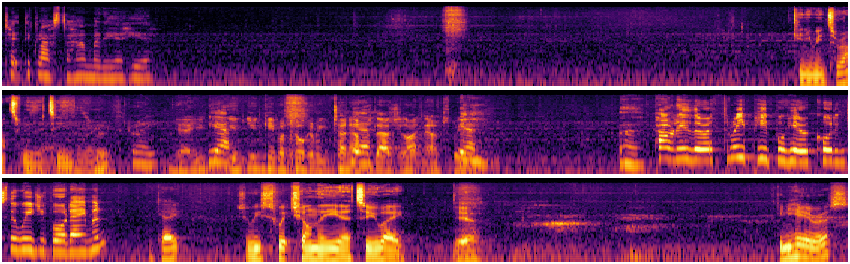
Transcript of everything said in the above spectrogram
Take the glass to how many are here? Can you interact with the team? Three. Yeah, you, Yeah. You, you can keep on talking. We can turn it Yeah. up as loud as you like now. 'cause we, Yeah. Uh, apparently, there are three people here according to the Ouija board, Eamon. Okay. Should we switch on the uh, two-way? Yeah. Can you hear us?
